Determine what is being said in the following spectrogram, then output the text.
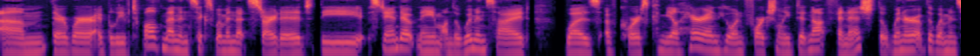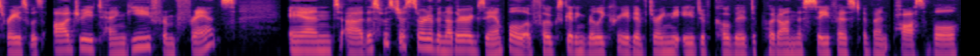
Um, there were, I believe, twelve men and six women that started. The standout name on the women's side was, of course, Camille Herron, who unfortunately did not finish. The winner of the women's race was Audrey Tanguy from France. And uh, this was just sort of another example of folks getting really creative during the age of COVID to put on the safest event possible.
